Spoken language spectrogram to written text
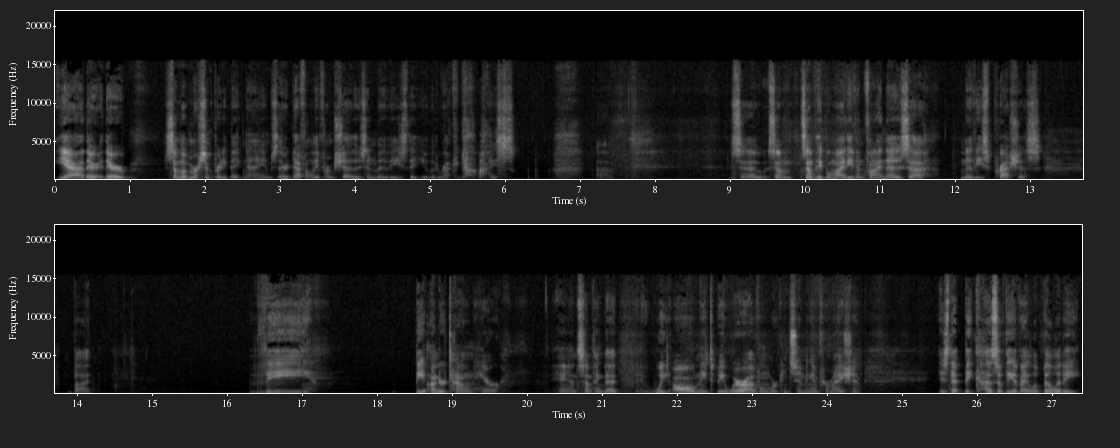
yeah, they're they're some of them are some pretty big names. They're definitely from shows and movies that you would recognize. Um, so some some people might even find those uh, movies precious, but the the undertone here and something that we all need to be aware of when we're consuming information is that because of the availability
